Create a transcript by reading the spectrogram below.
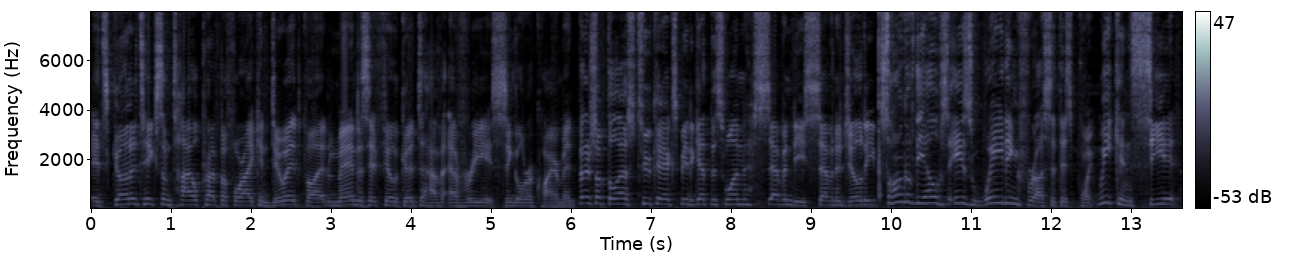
It's gonna take some tile prep before I can do it, but man, does it feel good to have every single requirement. Finish up the last 2k XP to get this one, 77 agility. Song of the Elves is waiting for us at this point. We can see it,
